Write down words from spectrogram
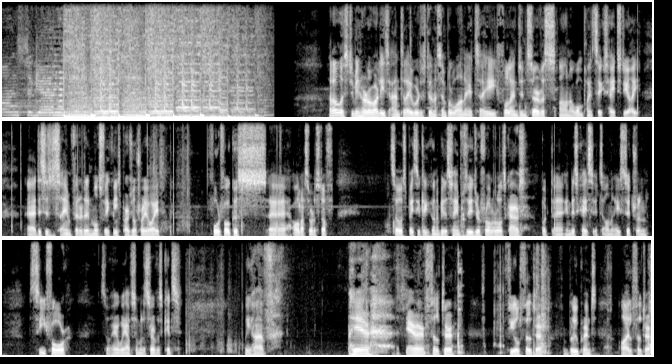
once again. Hello, it's Jimmy Hurd O'Rileys, and today we're just doing a simple one. It's a full engine service on a 1.6 HDI. Uh, this is the same fitted in most vehicles, Peugeot 308, Ford Focus, uh, all that sort of stuff. So it's basically going to be the same procedure for all of those cars, but uh, in this case it's on a Citroen C4. So here we have some of the service kits. We have here air filter, fuel filter from Blueprint, oil filter,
